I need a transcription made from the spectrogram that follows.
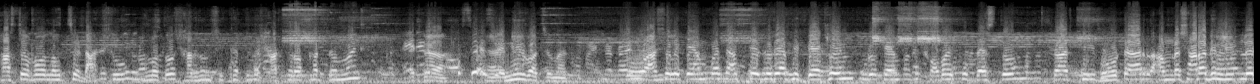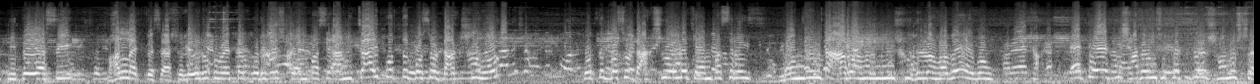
ফার্স্ট অফ অল হচ্ছে ডাকসু, মূলত সাধারণ শিক্ষার্থীদের স্বার্থ রক্ষার জন্যই একটা নির্বাচন আর তো আসলে ক্যাম্পাসে, আজকে যদি আপনি দেখেন, পুরো ক্যাম্পাসে সবাই খুব ব্যস্ত, প্রার্থী, ভোটার, আমরা সারাদিন লিফলেট নিতেই আসি। ভালো লাগতেছে আসলে, এরকম একটা পরিবেশ ক্যাম্পাসে। আমি চাই প্রত্যেক বছর ডাকসু হোক প্রত্যেক বছর ডাকসু হলে ক্যাম্পাসের এই বন্ধনটা আরও আমার মনে সুদৃঢ় হবে এবং একে একই সাধারণ শিক্ষার্থীদের সমস্যা,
